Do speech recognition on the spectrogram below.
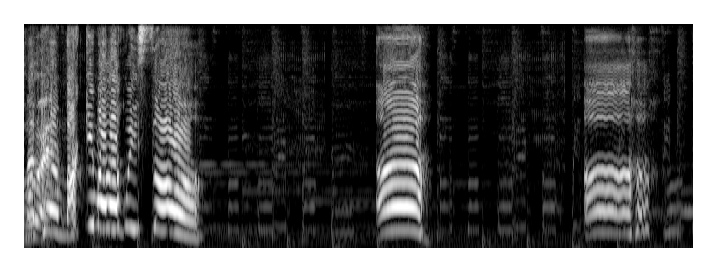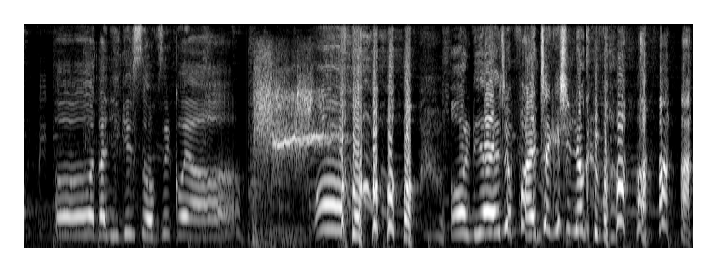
나 그냥 맞기만 하고 있어. 아, 아, 어, 난 이길 수 없을 거야. 오, 어, 리아의 저 발차기 실력을 봐.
